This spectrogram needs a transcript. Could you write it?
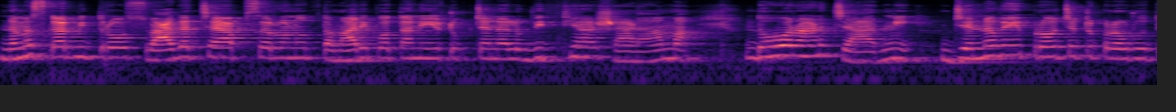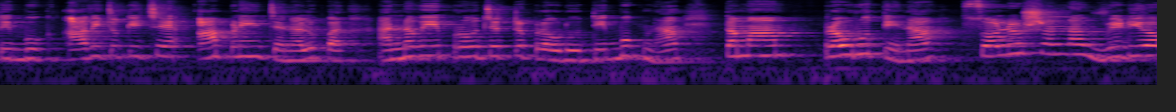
નમસ્કાર મિત્રો, સ્વાગત છે આપ સર્વનું તમારી પોતાની યુટ્યુબ ચેનલ વિદ્યાશાળામાં. ધોરણ ચારની જે નવી પ્રોજેક્ટ પ્રવૃત્તિ બુક આવી ચૂકી છે. આપણી ચેનલ ઉપર આ નવી પ્રોજેક્ટ પ્રવૃત્તિ બુકના તમામ પ્રવૃત્તિના સોલ્યુશનના વીડિયો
